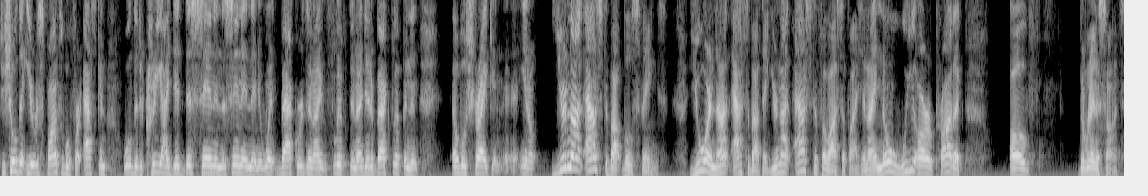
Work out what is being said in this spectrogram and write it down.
to show that you're responsible for asking, well, the decree I did this sin and the sin, and then it went backwards and I flipped and I did a backflip and an elbow strike. And, uh, you know, you're not asked about those things. You are not asked about that. You're not asked to philosophize. And I know we are a product of the Renaissance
